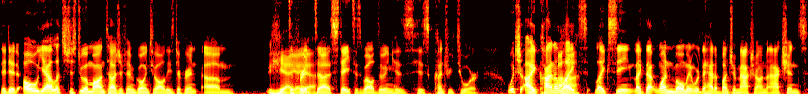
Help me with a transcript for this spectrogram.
They did. Oh yeah, let's just do a montage of him going to all these different um, yeah, different yeah, yeah. Uh, states as well, doing his his country tour, which I kind of Uh-huh. liked. Like seeing like that one moment where they had a bunch of match on actions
